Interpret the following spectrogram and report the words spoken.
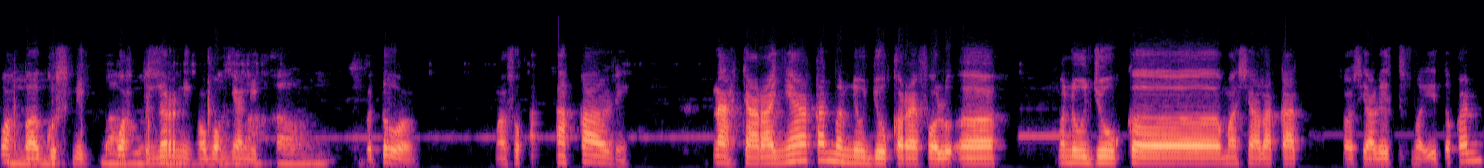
Wah, Hmm. bagus nih. Wah, Bagus. bener nih ngomongnya Masuk nih. akal. Betul. Masuk akal nih. Nah, caranya kan menuju ke revolu eh, menuju ke masyarakat sosialisme itu kan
